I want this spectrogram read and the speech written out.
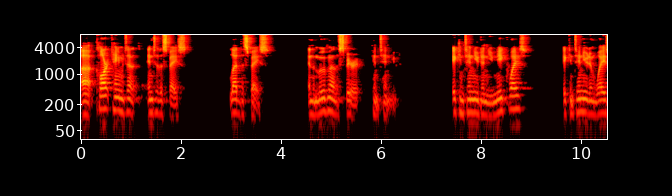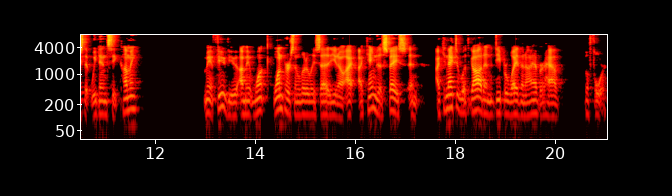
uh, Clark came to, into the space, led the space, and the movement of the Spirit continued. It continued in unique ways. It continued in ways that we didn't see coming. I mean, a few of you, I mean, one, one person literally said, you know, I, I came to the space and I connected with God in a deeper way than I ever have before.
